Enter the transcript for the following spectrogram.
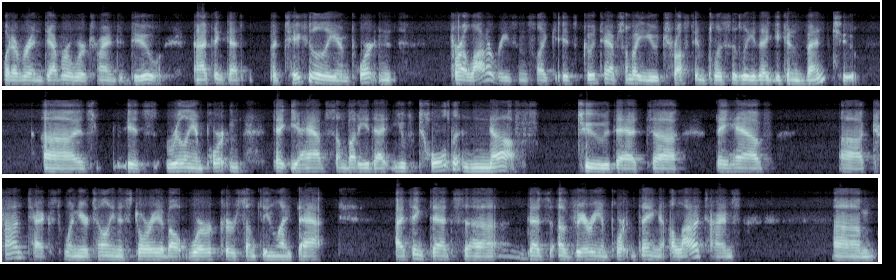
whatever endeavor we're trying to do. And I think that's particularly important for a lot of reasons. Like it's good to have somebody you trust implicitly that you can vent to. Uh, it's it's really important that you have somebody that you've told enough to that uh, they have uh, context when you're telling a story about work or something like that. I think that's uh, that's a very important thing. A lot of times, um,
